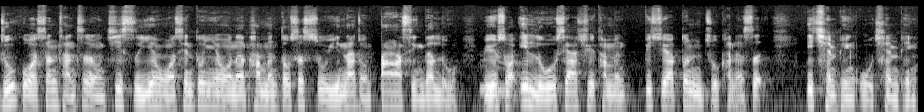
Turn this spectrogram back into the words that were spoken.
如果生产这种即食燕窝、鲜炖燕窝呢，他们都是属于那种大型的炉，比如说一炉下去，他们必须要炖煮，可能是一千瓶、五千瓶。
